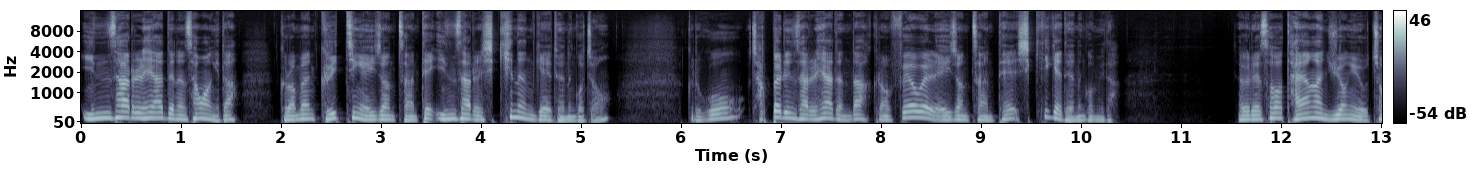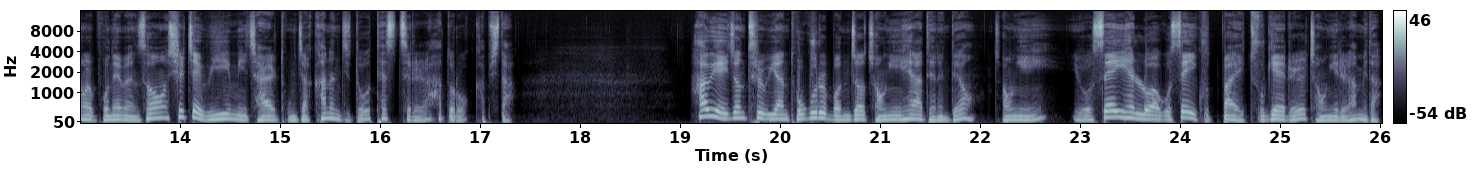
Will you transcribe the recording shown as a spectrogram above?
인사를 해야 되는 상황이다. 그러면 그리팅 에이전트한테 인사를 시키는 게 되는 거죠. 그리고 작별 인사를 해야 된다. 그럼 페어웰 에이전트한테 시키게 되는 겁니다. 자, 그래서 다양한 유형의 요청을 보내면서 실제 위임이 잘 동작하는지도 테스트를 하도록 합시다. 하위 에이전트를 위한 도구를 먼저 정의해야 되는데요. 정의, 요 say hello하고 say goodbye 두 개를 정의를 합니다.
